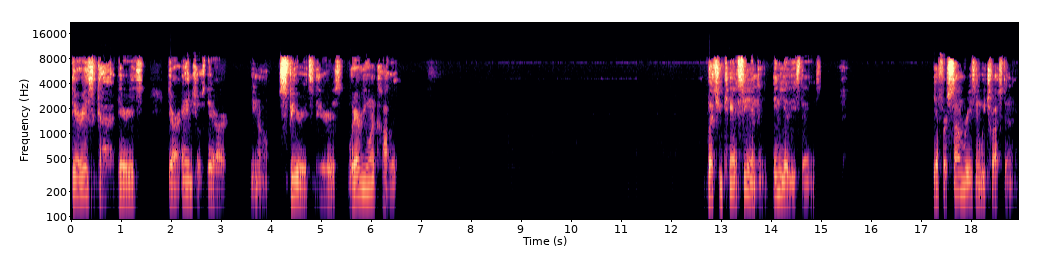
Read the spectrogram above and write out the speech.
There is God. There is, there are angels. There are, you know, spirits. There's whatever you want to call it. But you can't see in any of these things. Yet for some reason we trust in them.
